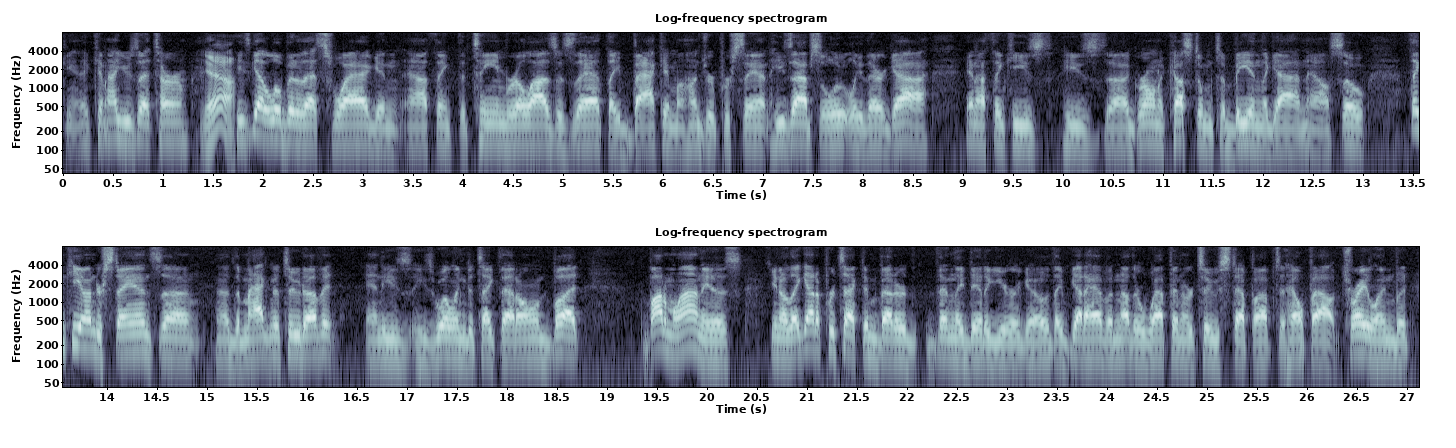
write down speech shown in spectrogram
Can I use that term? Yeah. He's got a little bit of that swag, and I think the team realizes that. They back him 100%. He's absolutely their guy, and I think he's he's uh, grown accustomed to being the guy now. So I think he understands uh, uh, the magnitude of it, and he's he's willing to take that on. But the bottom line is, you know, they got to protect him better than they did a year ago. They've got to have another weapon or two step up to help out Treylon, but –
